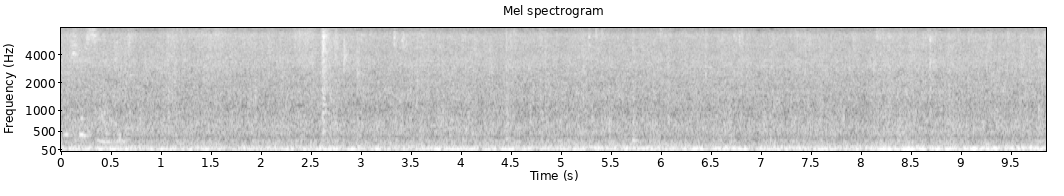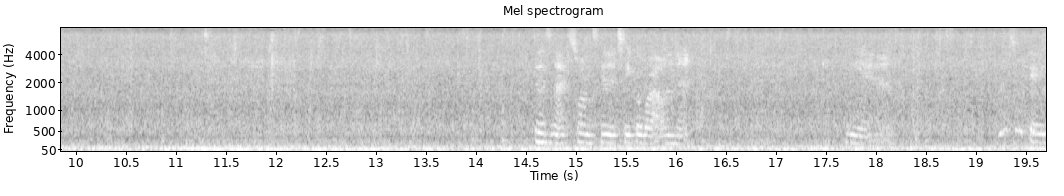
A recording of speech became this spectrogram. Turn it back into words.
Such a soggy day. This next one's gonna take a while, isn't it? Yeah. That's okay.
